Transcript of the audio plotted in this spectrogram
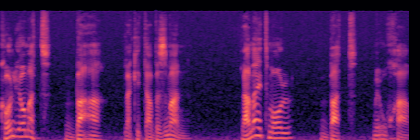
כל יום את באה לכיתה בזמן. למה אתמול באת מאוחר?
